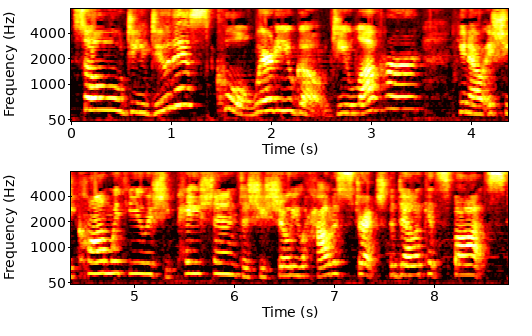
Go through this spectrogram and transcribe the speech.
so do you do this? Cool. Where do you go? Do you love her? You know, is she calm with you? Is she patient? Does she show you how to stretch the delicate spots?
